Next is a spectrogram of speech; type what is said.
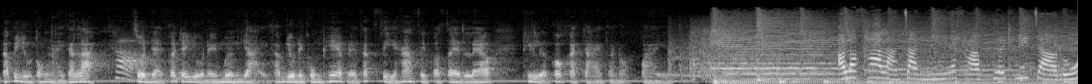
แล้วไปอยู่ตรงไหนกันล่ะ ค่ะ ส่วนใหญ่ก็จะอยู่ในเมืองใหญ่ครับอยู่ในกรุงเทพเนี่ยสัก 4-50%แล้วที่เหลือก็กระจายกันออกไป เอาละค่ะหลังจากนี้นะคะ เพื่อที่จะรู้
